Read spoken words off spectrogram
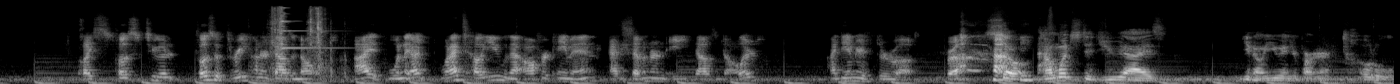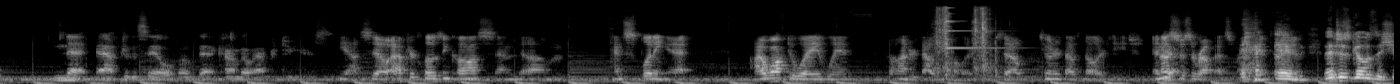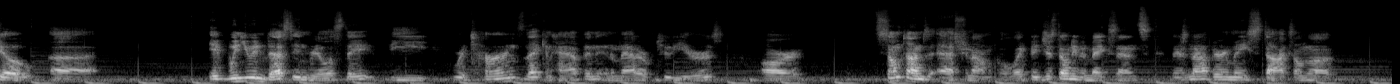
Close close to two hundred, close to three hundred thousand dollars. I when I when I tell you when that offer came in at seven hundred eighty thousand dollars, I damn near threw up, bro. So, how much did you guys, you know, you and your partner, total net after the sale of that condo after two years? yeah. So after closing costs and um, and splitting it, I walked away with hundred thousand dollars. So two hundred thousand dollars each, and that's Yeah. just a rough estimate. Tell you. and that just goes to show, uh, it, when you invest in real estate, the returns that can happen in a matter of two years are sometimes astronomical. Like they just don't even make sense. There's not very many stocks on the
